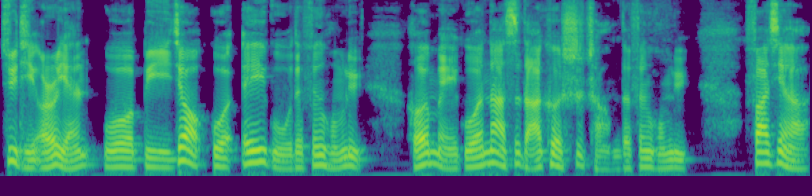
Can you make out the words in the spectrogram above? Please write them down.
具体而言，我比较过 A 股的分红率和美国纳斯达克市场的分红率，发现啊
